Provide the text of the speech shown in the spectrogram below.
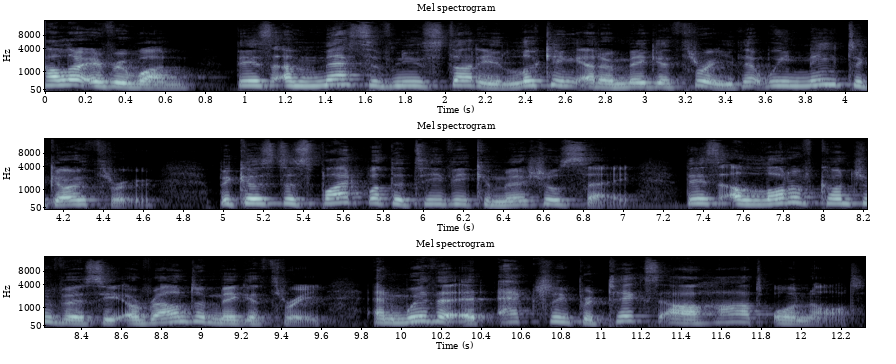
Hello everyone. There's a massive new study looking at omega-3 that we need to go through because despite what the TV commercials say, there's a lot of controversy around omega-3 and whether it actually protects our heart or not.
